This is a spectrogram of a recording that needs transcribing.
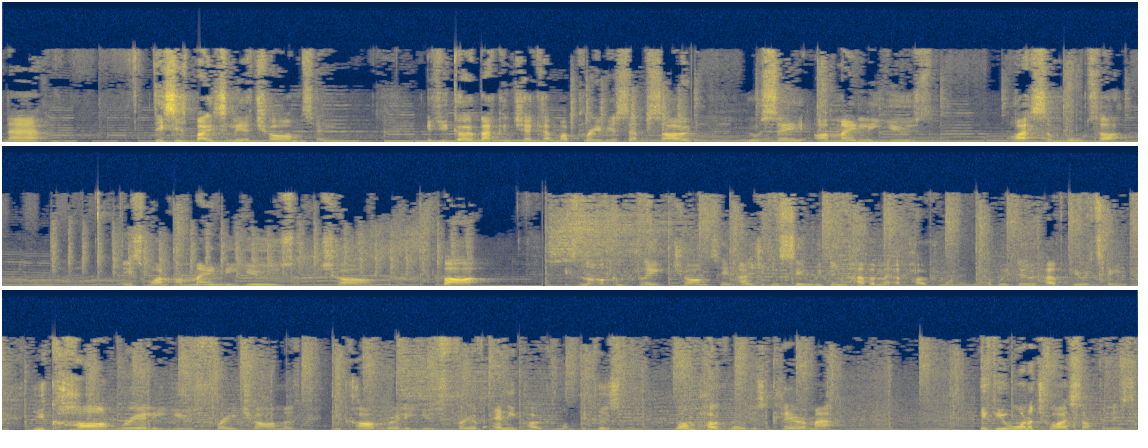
Now, this is basically a Charm team. If you go back and check out my previous episode, you'll see I mainly used Ice and Water. This one I mainly use Charm. But it's not a complete charm team. As you can see, we do have a meta Pokemon in there. We do have Giratina. You can't really use three Charmers. You can't really use three of any Pokemon because one Pokemon will just clear a map. If you want to try something like this,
